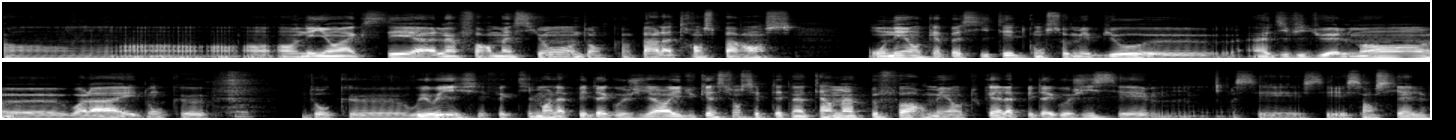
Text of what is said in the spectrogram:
en, en, ayant accès à l'information, donc par la transparence, on est en capacité de consommer bio euh, individuellement, euh, voilà, et donc euh, donc oui oui effectivement la pédagogie. Alors éducation c'est peut-être un terme un peu fort, mais en tout cas la pédagogie c'est c'est essentiel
